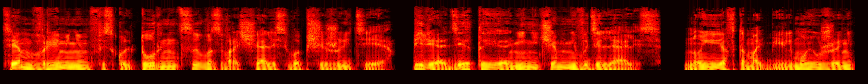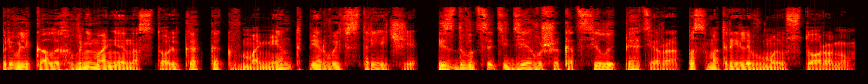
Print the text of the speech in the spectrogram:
Тем временем физкультурницы возвращались в общежитие. Переодетые они ничем не выделялись. Но и автомобиль мой уже не привлекал их внимания настолько, как в момент первой встречи. Из двадцати девушек от силы пятеро посмотрели в мою сторону.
